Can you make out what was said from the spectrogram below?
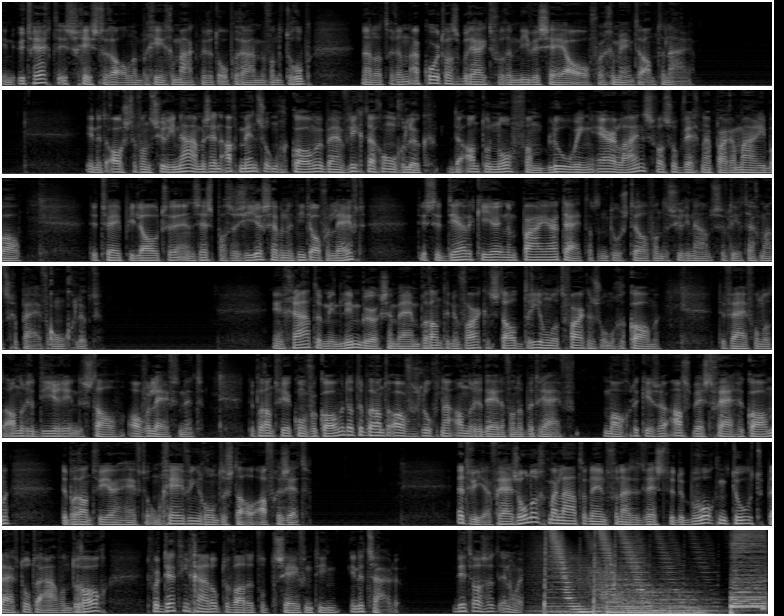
In Utrecht is gisteren al een begin gemaakt met het opruimen van de troep... nadat er een akkoord was bereikt voor een nieuwe CAO voor gemeenteambtenaren. In het oosten van Suriname zijn acht mensen omgekomen bij een vliegtuigongeluk. De Antonov van Blue Wing Airlines was op weg naar Paramaribo. De twee piloten en zes passagiers hebben het niet overleefd... Het is de derde keer in een paar jaar tijd dat een toestel van de Surinaamse vliegtuigmaatschappij verongelukt. In Gratum in Limburg zijn bij een brand in een varkensstal 300 varkens omgekomen. De 500 andere dieren in de stal overleefden het. De brandweer kon voorkomen dat de brand oversloeg naar andere delen van het bedrijf. Mogelijk is er asbest vrijgekomen. De brandweer heeft de omgeving rond de stal afgezet. Het weer vrij zonnig, maar later neemt vanuit het westen de bewolking toe. Het blijft tot de avond droog. Het wordt 13 graden op de Wadden tot 17 in het zuiden. Dit was het NOS.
